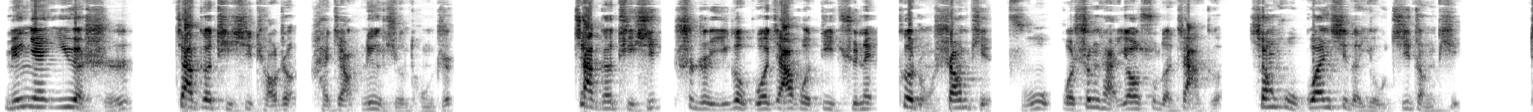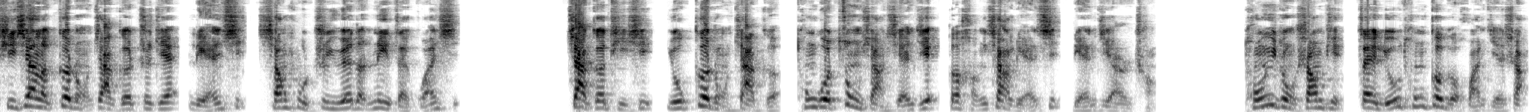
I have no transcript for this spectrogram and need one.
明年一月十日，价格体系调整还将另行通知。价格体系是指一个国家或地区内各种商品、服务或生产要素的价格相互关系的有机整体，体现了各种价格之间联系、相互制约的内在关系。价格体系由各种价格通过纵向衔接和横向联系连接而成。同一种商品在流通各个环节上，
